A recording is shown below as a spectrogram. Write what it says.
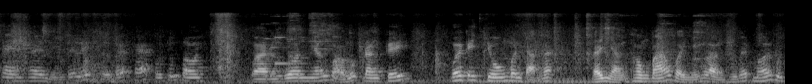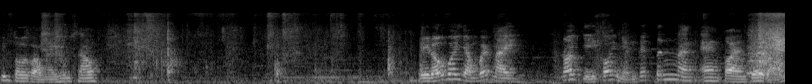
xem thêm những cái clip thử bếp khác của chúng tôi. Và đừng quên nhấn vào nút đăng ký với cái chuông bên cạnh đó để nhận thông báo về những lần thử bếp mới của chúng tôi vào ngày hôm sau. Thì đối với dòng bếp này, nó chỉ có những cái tính năng an toàn cơ bản,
